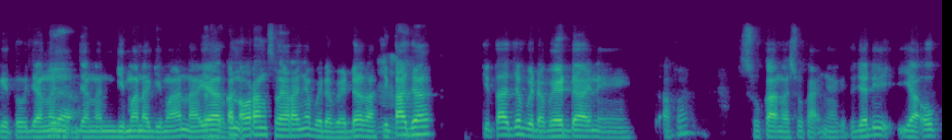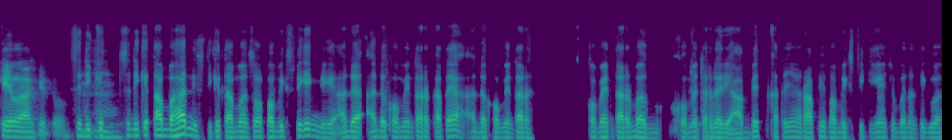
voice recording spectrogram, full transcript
gitu jangan Iya. jangan gimana gimana ya kan orang seleranya beda-beda lah kita Mm. aja kita aja beda-beda ini apa suka nggak sukanya gitu jadi ya oke lah gitu sedikit Mm. sedikit tambahan nih sedikit tambahan soal public speaking nih ada ada komentar katanya ada komentar komentar bagu komentar dari Abed katanya rapi public speakingnya coba nanti gua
